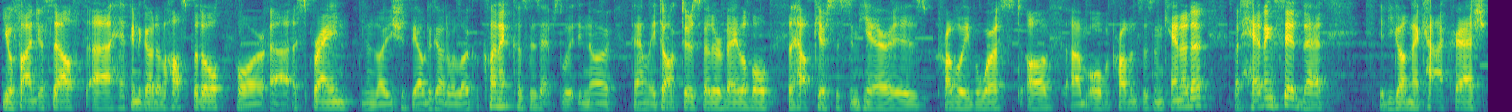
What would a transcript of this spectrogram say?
You'll find yourself uh, having to go to the hospital for uh, a sprain, even though you should be able to go to a local clinic because there's absolutely no family doctors that are available. The healthcare system here is probably the worst of um, all the provinces in Canada. But having said that, if you got in a car crash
